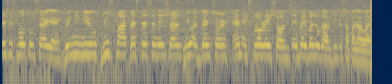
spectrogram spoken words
This is Moto Serye bringing you new spot, best destination, new adventure, and exploration sa iba-ibang lugar dito sa Palawan.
